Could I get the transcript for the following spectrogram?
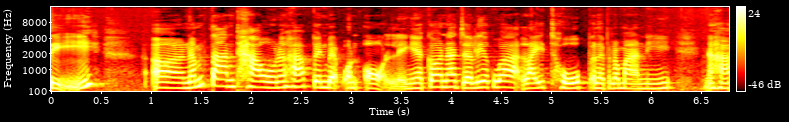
สีน้ำตาลเทานะคะ เป็นแบบอ่อนๆอะไรเงี้ยก็น่าจะเรียกว่าไลท์โทปอะไรประมาณนี้นะคะ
